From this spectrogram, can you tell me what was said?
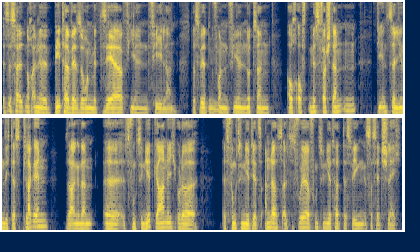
es ist halt noch eine Beta-Version mit sehr vielen Fehlern. Das wird mhm. von vielen Nutzern auch oft missverstanden. Die installieren sich das Plugin, sagen dann, äh, es funktioniert gar nicht oder es funktioniert jetzt anders, als es vorher funktioniert hat, deswegen ist das jetzt schlecht.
